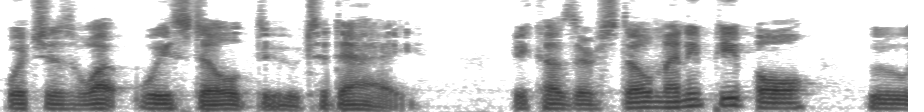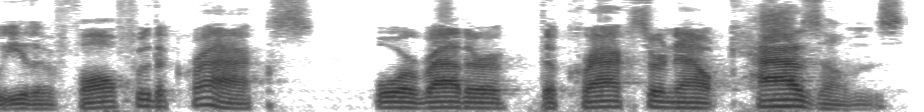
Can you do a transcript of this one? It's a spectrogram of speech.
which is what we still do today. Because there's still many people who either fall through the cracks, or rather, the cracks are now chasms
